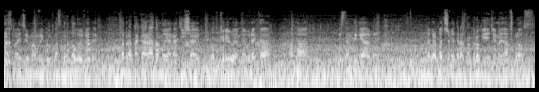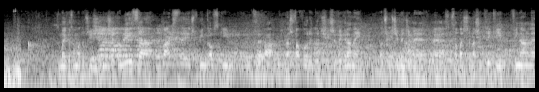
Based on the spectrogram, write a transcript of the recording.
i słuchajcie, mamy kurwa sportowy wydech. Dobra, taka rada moja na dzisiaj. Odkryłem, Eureka, aha, jestem genialny. Dobra, patrzymy teraz na drogę, jedziemy na wprost. Mojego samochodu przenieśliśmy się do miejsca, backstage w Binkowskim. Seba, nasz faworyt do dzisiejszej wygranej. Oczywiście będziemy e, stosować te nasze triki finalne.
